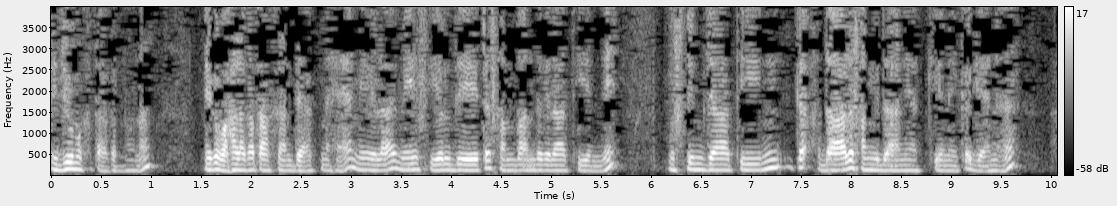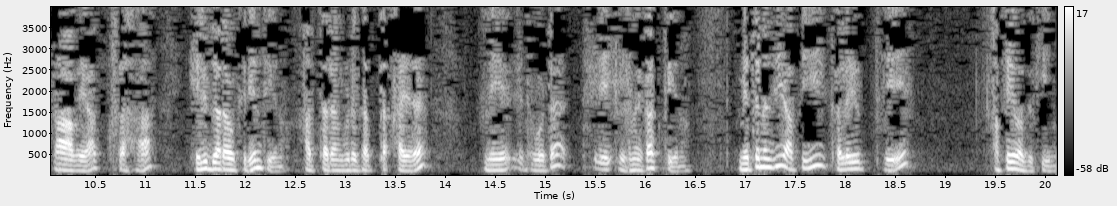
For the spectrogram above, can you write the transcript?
ඍජුවම කතා කරනවා නම් මේක වහලා කතා කරන්න දෙයක් නැහැ. මේ වෙලාවේ මේ සියලු දේට සම්බන්ධ වෙලා තියෙන්නේ මුස්ලිම් ජාතීන්ට අදාළ සංවිධානයක් කියන එක ගැන රාවයක් සහ හෙළිදරව් කිරීම තියෙනවා. අත්අඩංගුවට ගත්ත අය මේ එතකොට එහෙම එකක් තියෙනවා. මෙතනදී අපි කල යුත්තේ අපේ වගකීම.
